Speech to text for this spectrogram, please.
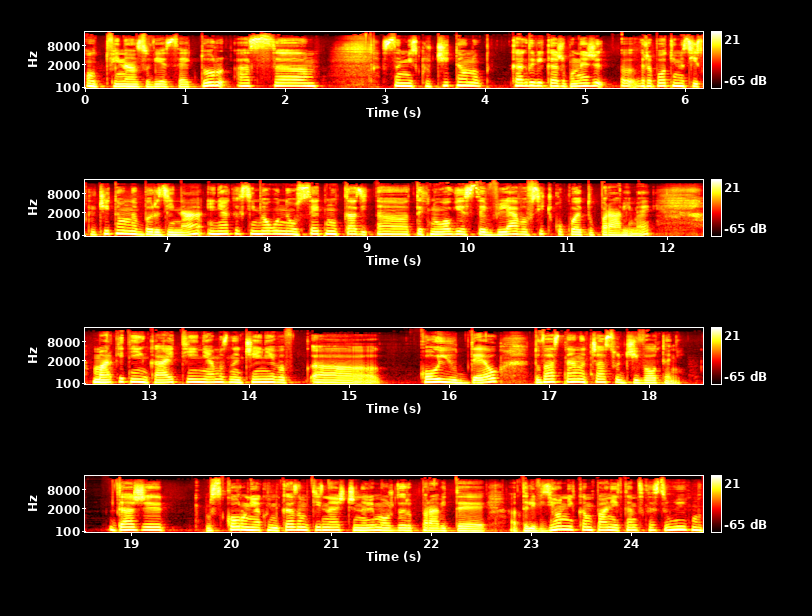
от финансовия сектор. Аз а, съм изключително как да ви кажа, понеже работим с изключителна бързина и някакси много неусетно тази а, технология се влява всичко, което правиме. Маркетинг, IT няма значение в а, кой отдел, това стана част от живота ни. Даже скоро някой ми каза, ти знаеш, че нали, може да правите а, телевизионни кампании, така нататък. Ма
